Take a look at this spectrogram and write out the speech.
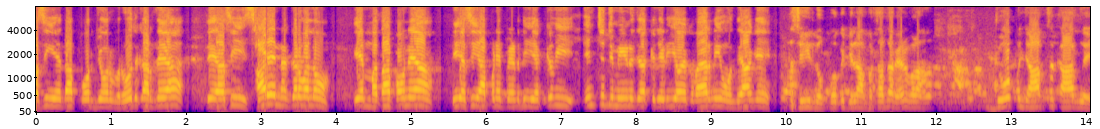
ਅਸੀਂ ਇਹਦਾ ਪੁਰਜੋਰ ਵਿਰੋਧ ਕਰਦੇ ਆ, ਤੇ ਅਸੀਂ ਸਾਰੇ ਨਗਰ ਵੱਲੋਂ ਇਹ ਮਤਾ ਪਾਉਂਦੇ ਆ ਵੀ ਅਸੀਂ ਆਪਣੇ ਪਿੰਡ ਦੀ ਇੱਕ ਵੀ ਇੰਚ ਜ਼ਮੀਨ ਤੱਕ ਜਿਹੜੀ ਆ ਉਹ ਐਕਵਾਇਰ ਨਹੀਂ ਹੋਣ ਦਿਆਂਗੇ। ਅਸੀਂ ਲੋਪੋਕ ਜ਼ਿਲ੍ਹਾ ਅੰਮ੍ਰਿਤਸਰ ਦਾ ਰਹਿਣ ਵਾਲਾ ਹਾਂ, ਜੋ ਪੰਜਾਬ ਸਰਕਾਰ ਨੇ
